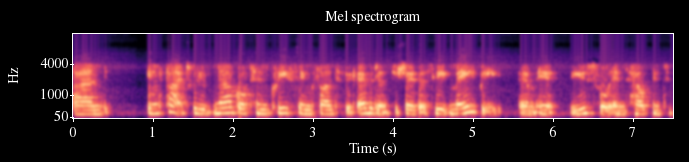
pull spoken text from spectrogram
And in fact, we've now got increasing scientific evidence to show that sleep may be um, useful in helping to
